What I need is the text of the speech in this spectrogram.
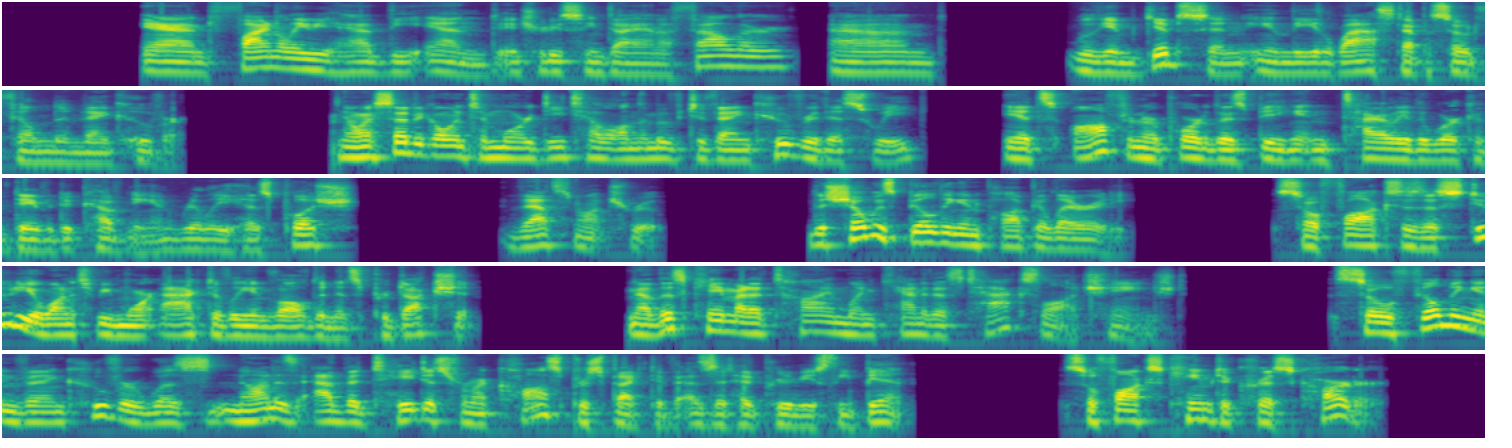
And finally, we had the end, introducing Diana Fowler and William Gibson in the last episode filmed in Vancouver. Now, I said to go into more detail on the move to Vancouver this week. It's often reported as being entirely the work of David Duchovny and really his push. That's not true. The show is building in popularity, so Fox as a studio wanted to be more actively involved in its production. Now, this came at a time when Canada's tax law changed. So, filming in Vancouver was not as advantageous from a cost perspective as it had previously been. So, Fox came to Chris Carter,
